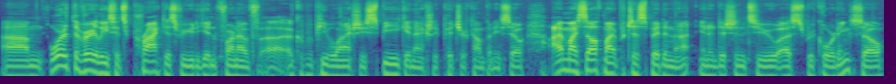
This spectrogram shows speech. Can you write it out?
Um, or at the very least, it's practice for you to get in front of uh, a group of people and actually speak and actually pitch your company. So I myself might participate in that in addition to us recording. So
